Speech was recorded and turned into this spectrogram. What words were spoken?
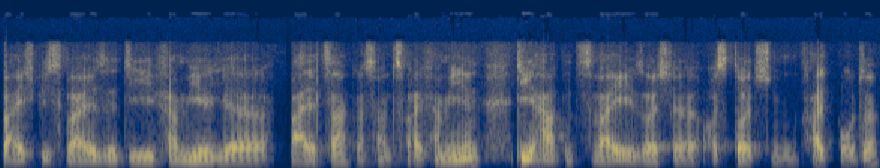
Beispielsweise die Familie Balzer, das waren zwei Familien, die hatten zwei solche ostdeutschen Faltboote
